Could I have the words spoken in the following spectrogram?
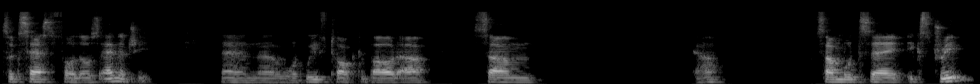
success follows energy. And uh, what we've talked about are some, yeah, some would say extreme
